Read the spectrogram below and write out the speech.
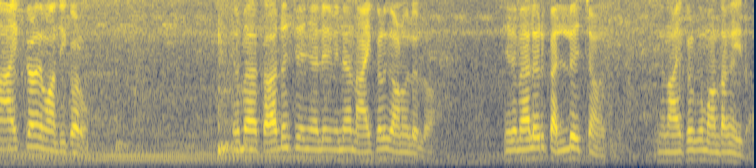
നായ്ക്കളെ മാന്തിക്കാളും ഇതിന് കാട് വെച്ച് കഴിഞ്ഞാൽ പിന്നെ നായ്ക്കൾ കാണൂലല്ലോ. ഇതിന് മേലെ ഒരു കല്ല് വെച്ചാൽ മതി. നായ്ക്കൾക്ക് മാന്താൻ കഴിയില്ല.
